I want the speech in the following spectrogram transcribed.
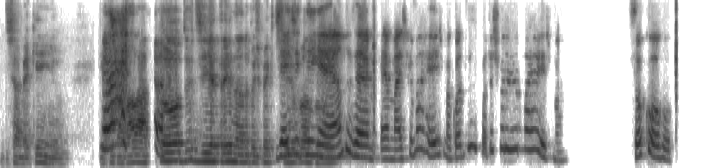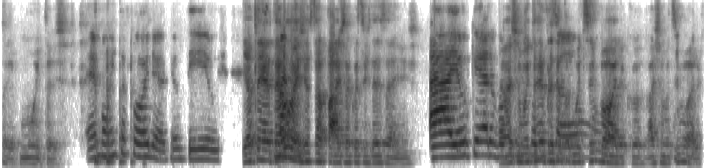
de chamequinho. E ficava lá todo dia treinando perspectiva. Gente, 500 é, é mais que uma resma. Quantas, quantas folhas uma resma? Socorro. Muitas. É muita folha, meu Deus. E eu tenho até Mas... hoje essa página com esses desenhos. Ah, eu quero. Eu acho muito representativo, muito simbólico. Acho muito simbólico.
